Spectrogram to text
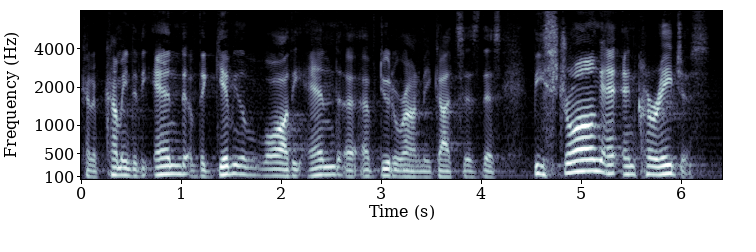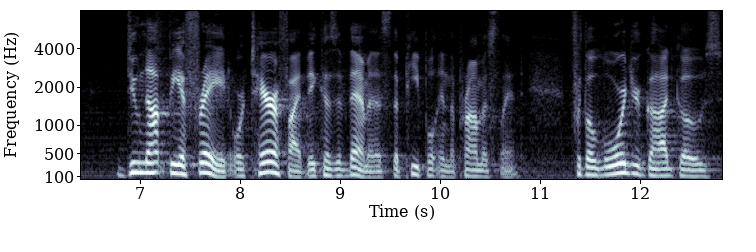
kind of coming to the end of the giving of the law, the end of Deuteronomy. God says this Be strong and courageous. Do not be afraid or terrified because of them. And it's the people in the promised land. For the Lord your God goes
